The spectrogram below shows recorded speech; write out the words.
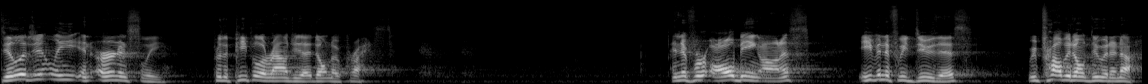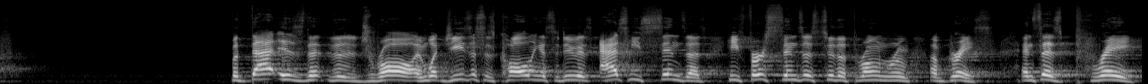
diligently and earnestly for the people around you that don't know Christ? And if we're all being honest, even if we do this, we probably don't do it enough. But that is the, the draw, and what Jesus is calling us to do is as He sends us, He first sends us to the throne room of grace and says, Pray.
